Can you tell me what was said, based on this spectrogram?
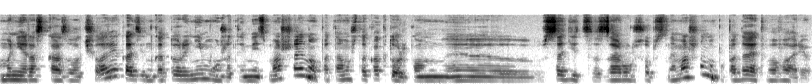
Мне рассказывал человек один, который не может иметь машину, потому что как только он э, садится за руль собственной машины, попадает в аварию.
